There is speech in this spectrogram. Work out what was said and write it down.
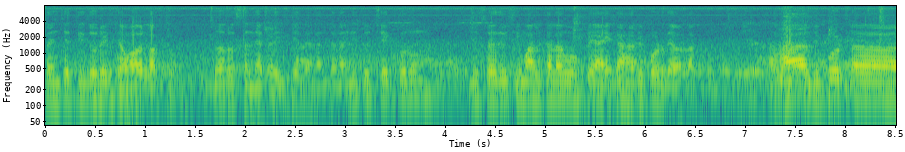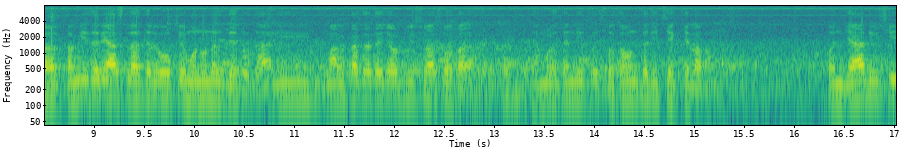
त्यांच्या तिजोरीत ठेवावा लागतो. दररोज संध्याकाळी गेल्यानंतर. आणि तो चेक करून दुसऱ्या दिवशी मालकाला ओके आहे का हा रिपोर्ट द्यावा लागतो. हा रिपोर्ट कमी जरी असला तरी ओके म्हणूनच देत होता. आणि मालकाचा त्याच्यावर विश्वास होता. त्यामुळे त्यांनी तो स्वतःहून कधी चेक केला नव्हता. पण ज्या दिवशी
